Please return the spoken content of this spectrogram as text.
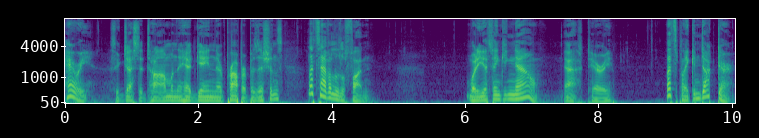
Harry, suggested Tom when they had gained their proper positions, Let's have a little fun. What are you thinking now? asked Harry. Let's play conductor.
